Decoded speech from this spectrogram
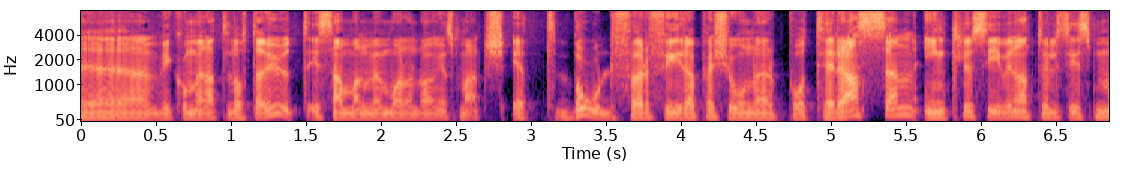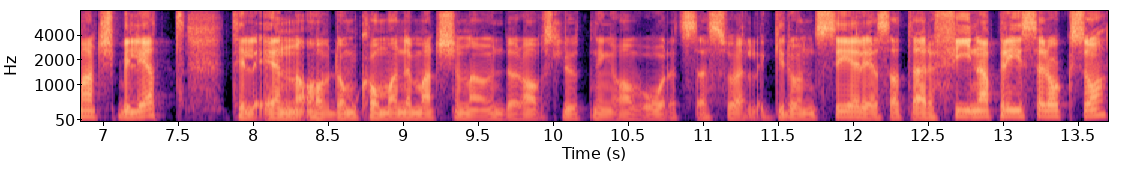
eh, vi kommer att lotta ut i samband med morgondagens match ett bord för fyra personer på terrassen, inklusive naturligtvis matchbiljett till en av de kommande matcherna under avslutning av årets SHL-grundserie. Så att det är fina priser också.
